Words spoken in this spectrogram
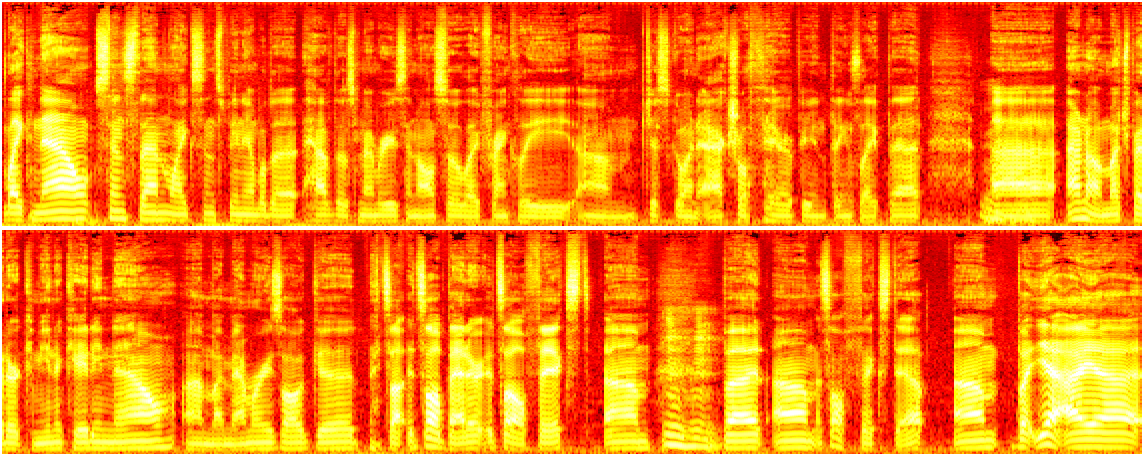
like now since then, like since being able to have those memories and also like frankly, um, just going to actual therapy and things like that. Mm-hmm. Uh, I don't know. I'm much better at communicating now. Um, my memory's all good. It's all it's all better. It's all fixed. Um, mm-hmm. but um, it's all fixed up. Um, but yeah, I uh,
